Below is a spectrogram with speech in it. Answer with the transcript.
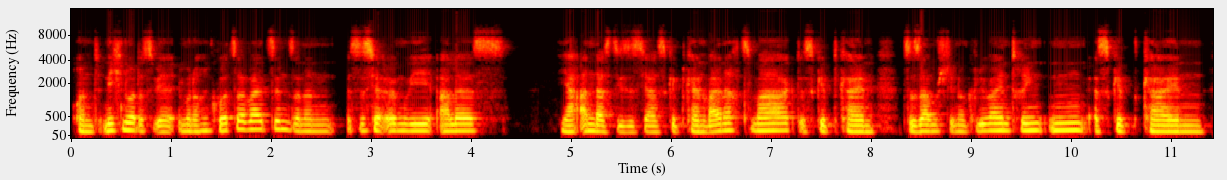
Und nicht nur, dass wir immer noch in Kurzarbeit sind, sondern es ist ja irgendwie alles ja anders dieses Jahr. Es gibt keinen Weihnachtsmarkt, es gibt kein Zusammenstehen und Glühwein trinken, es gibt kein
